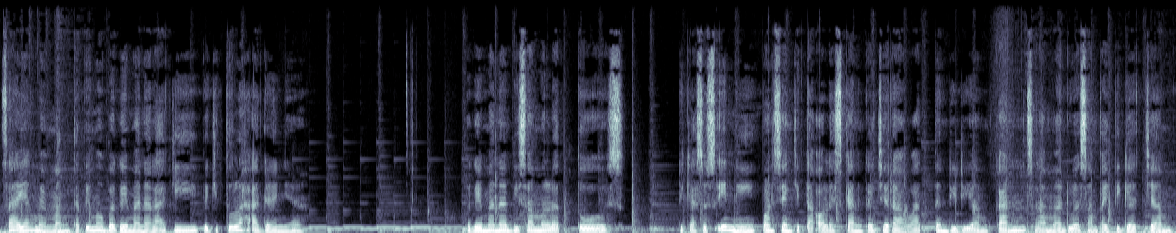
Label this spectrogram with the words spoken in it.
Sayang memang, tapi mau bagaimana lagi, begitulah adanya. Bagaimana bisa meletus? Di kasus ini, pons yang kita oleskan ke jerawat dan didiamkan selama 2-3 jam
